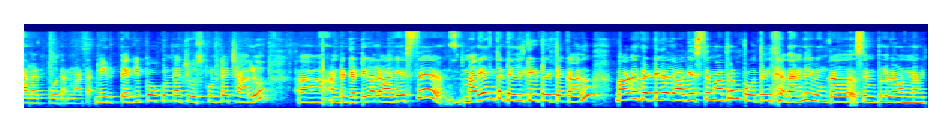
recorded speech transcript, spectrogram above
కలర్ పోదనమాట మీరు తెగిపోకుండా చూసుకుంటే చాలు. అంటే గట్టిగా లాగేస్తే మరీ అంత డెలికేట్ అయితే కాదు. బాగా గట్టిగా లాగేస్తే మాత్రం పోతాయి కదండి. ఇవి ఇంకా సింపుల్గా ఉన్నవి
